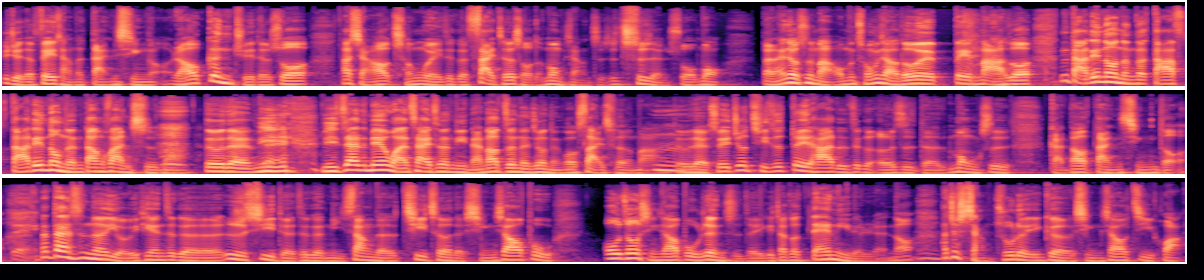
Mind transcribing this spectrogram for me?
就觉得非常的担心哦。然后更觉得说，他想要成为这个赛车手的梦想只是痴人说梦。本来就是嘛，我们从小都会被骂说，你打电动能够打打电动能当饭吃吗？对不对？你你在那边玩赛车，你难道真的就能够赛车吗？对不对？所以就其实对他的这个儿子的梦是感到担心的哦。对，那但是呢，有一天这个日系的这个你上的汽车的行销部。欧洲行销部任职的一个叫做 Danny 的人哦，他就想出了一个行销计划，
